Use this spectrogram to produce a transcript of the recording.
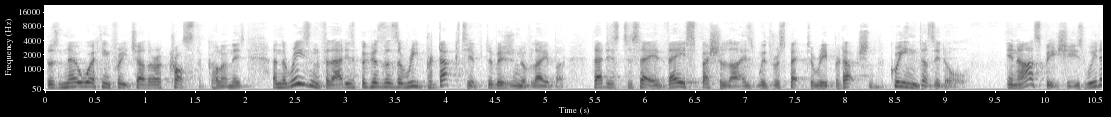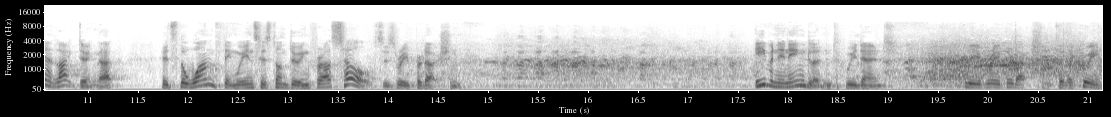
There's no working for each other across the colonies. And the reason for that is because there's a reproductive division of labor. That is to say, they specialize with respect to reproduction. The queen does it all. In our species, we don't like doing that. It's the one thing we insist on doing for ourselves is reproduction. Even in England, we don't leave reproduction to the queen.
